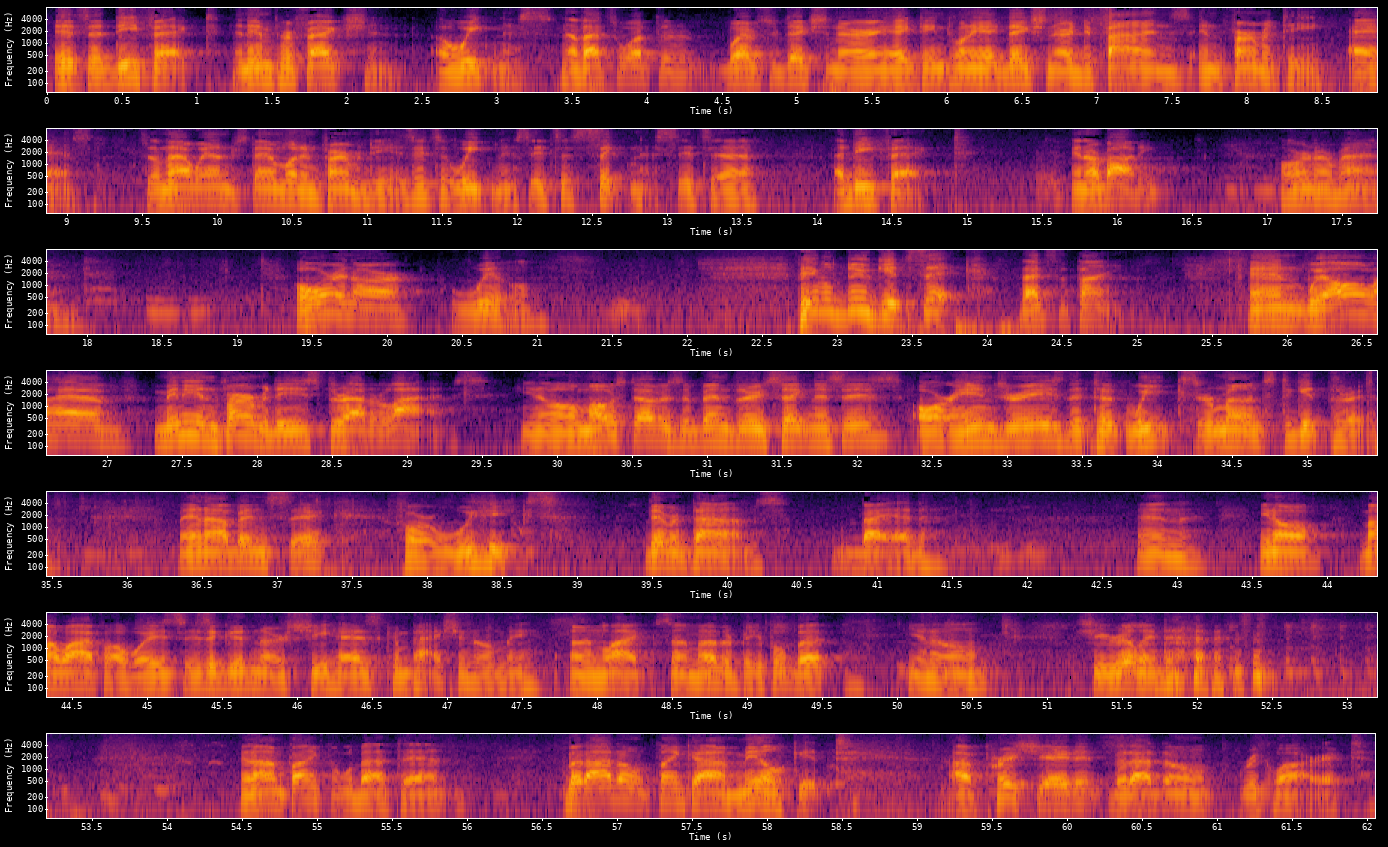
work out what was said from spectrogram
It's a defect, an imperfection, a weakness. Now that's what the Webster Dictionary, 1828 Dictionary, defines infirmity as. So now we understand what infirmity is. It's a weakness, it's a sickness, it's a, a defect in our body or in our mind or in our will. People do get sick. That's the thing. And we all have many infirmities throughout our lives. You know, most of us have been through sicknesses or injuries that took weeks or months to get through. Man, I've been sick for weeks, different times, bad. And, you know, my wife always is a good nurse. She has compassion on me, unlike some other people, but, you know, she really does. and I'm thankful about that. But I don't think I milk it. I appreciate it, but I don't require it.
